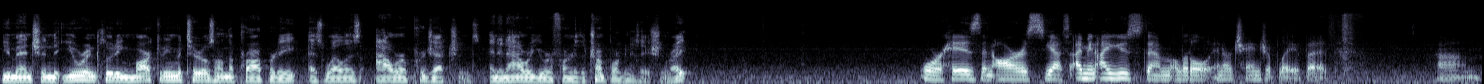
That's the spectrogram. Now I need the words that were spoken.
you mentioned that you were including marketing materials on the property as well as our projections. And in our, you were referring to the Trump organization, right? Or his and ours, yes. I mean, I use them a little interchangeably, but um,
